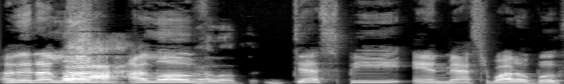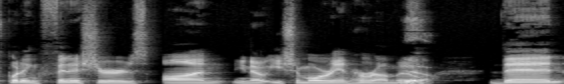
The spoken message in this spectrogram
And then I love Ah! I love I loved it. Despy and Master Wato both putting finishers on, you know, Ishimori and Hiromu. Yeah. Then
